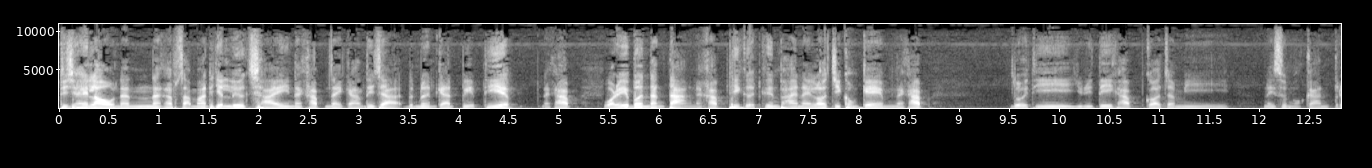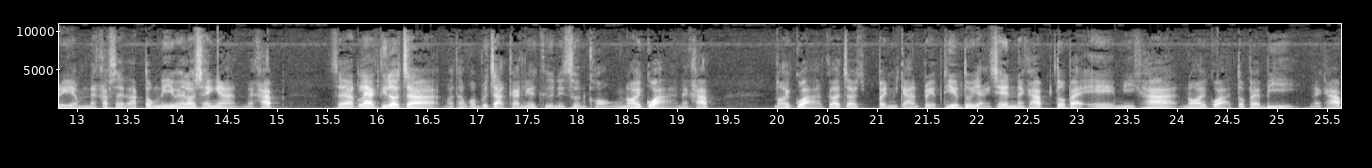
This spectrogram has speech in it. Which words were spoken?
ที่จะให้เรานั้นนะครับสามารถที่จะเลือกใช้นะครับในการที่จะดำเนินการเปรียบเทียบนะครับ variable ต่างๆนะครับที่เกิดขึ้นภายใน logic ของเกมนะครับโดยที่ Unity ครับก็จะมีในส่วนของการเตรียมนะครับสัญลักษณ์ตรงนี้ให้เราใช้งานนะครับสัญลักษณ์แรกที่เราจะมาทำความรู้จักกันก็คือในส่วนของน้อยกว่านะครับ น้อยกว่าก็จะเป็นการเปรียบเทียบตัวอย่างเช่นนะครับ ตัวแปร a มีค่าน้อยกว่าตัวแปร b นะครับ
